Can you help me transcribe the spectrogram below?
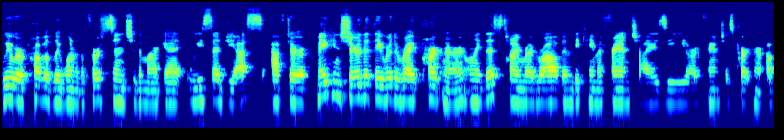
we were probably one of the first into the market. We said yes after making sure that they were the right partner. Only this time, Red Robin became a franchisee or a franchise partner of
